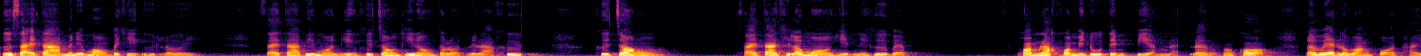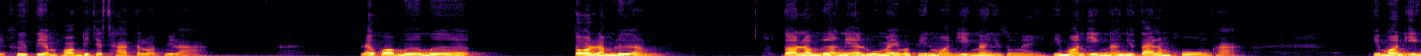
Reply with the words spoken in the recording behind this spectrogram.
คือสายตาไม่ได้มองไปที่อื่นเลย สายตาพี่หมอนอิงคือจ้องที่น้องตลอดเวลาคือ คือจ้องสายตาที่เรามองเห็นนี่คือแบบความรักความมีดูเต็มเปี่ยมแหละ แล้วก็ก็ระแวดระวังปลอดภัย คือเตรียมพร้อมที่จะชาร์จตลอดเวลา แล้วก็เมื่อเมื่อตอนลำเรื่อง ตอนลำเรื่องเนี่ยรู้ไหมว่าพี่หมอนอิงนั่งอยู่ตรงไหน พี่หมอนอิงนั่งอยู่ใต้ลำโพงค่ะ พี่หมอนอิง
